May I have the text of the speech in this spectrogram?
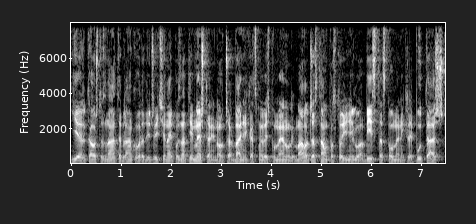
jer kao što znate, Branko Vradičević je najpoznatiji meštani Novčar Banje, kad smo je već pomenuli malo čas, tamo postoji njegova bista, spomenik Rajputaš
